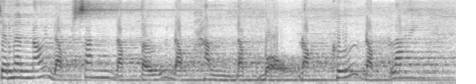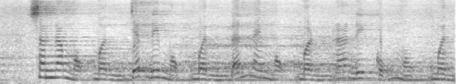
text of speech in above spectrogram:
Cho nên nói đọc sanh, đọc tử, đọc hành, đọc bộ, đọc khứ, đọc lai. Sanh ra một mình, chết đi một mình, đến đây một mình, ra đi cũng một mình.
